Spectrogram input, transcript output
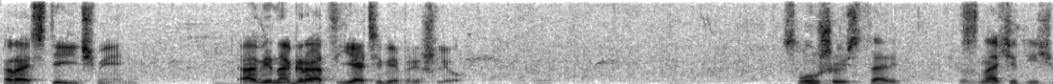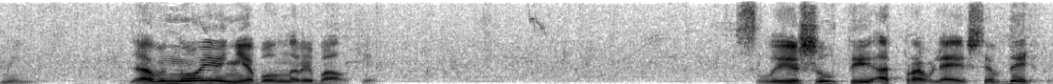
Расти ячмень. А виноград я тебе пришлю. Слушаюсь, царь. Значит, ячмень. Давно я не был на рыбалке. Слышал, ты отправляешься в Дельфы.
